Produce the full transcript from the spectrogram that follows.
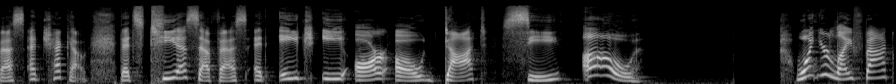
at checkout. That's TSFS at H E R O dot C O. Want your life back?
